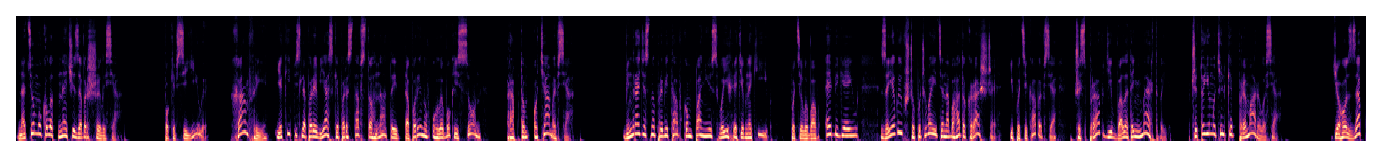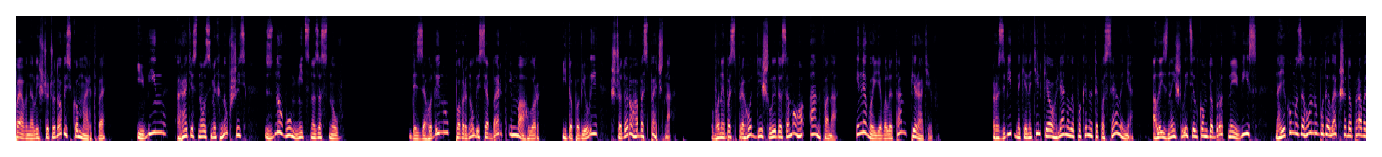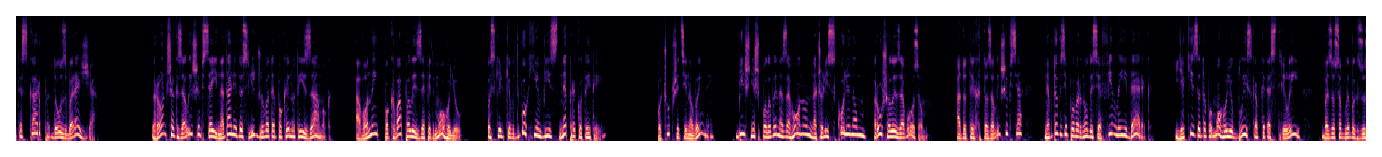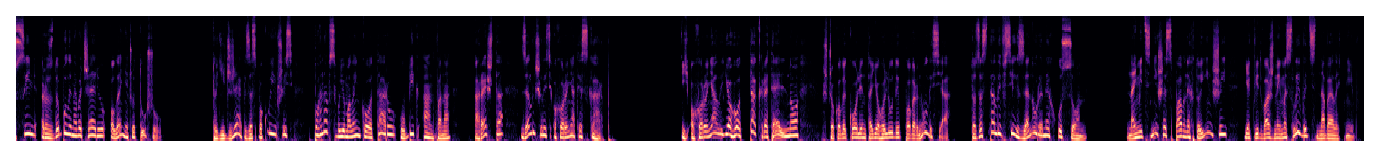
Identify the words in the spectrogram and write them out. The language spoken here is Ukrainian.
На цьому колотнечі завершилися. Поки всі їли, Хамфрі, який після перев'язки перестав стогнати та поринув у глибокий сон, раптом отямився. Він радісно привітав компанію своїх рятівників, поцілував Ебігейл, заявив, що почувається набагато краще, і поцікавився, чи справді велетень мертвий, чи то йому тільки примарилося. Його запевнили, що чудовисько мертве, і він, радісно усміхнувшись, знову міцно заснув. Десь за годину повернулися Берт і Маглор і доповіли, що дорога безпечна. Вони без пригод дійшли до самого Анфана і не виявили там піратів. Розвідники не тільки оглянули покинуте поселення, але й знайшли цілком добротний віз, на якому загону буде легше доправити скарб до узбережжя. Рончик залишився й надалі досліджувати покинутий замок, а вони поквапились за підмогою, оскільки вдвох їм віз не прикотити. Почувши ці новини, більш ніж половина загону на чолі з коліном рушили за возом, а до тих, хто залишився, невдовзі повернулися Фінлей і Дерек, які за допомогою блискавки та стріли без особливих зусиль роздобули на вечерю оленячу тушу. Тоді Джек, заспокоївшись, погнав свою маленьку отару у бік Анфана, а решта залишились охороняти скарб. І охороняли його так ретельно, що коли Колін та його люди повернулися, то застали всіх занурених у сон. Найміцніше спав не хто інший, як відважний мисливець на велетнів.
